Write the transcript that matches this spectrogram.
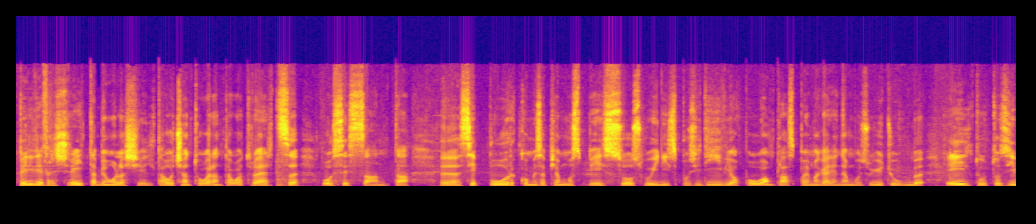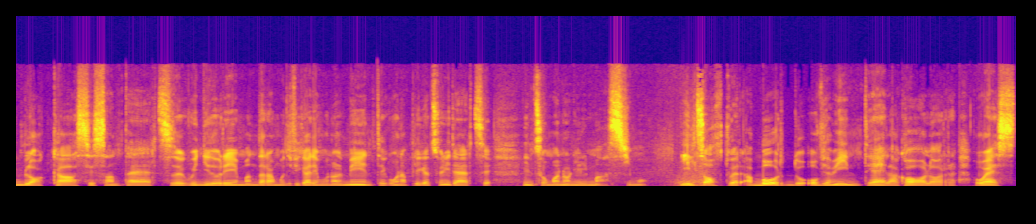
Per il refresh rate abbiamo la scelta o 144 Hz o 60, eh, seppur come sappiamo spesso sui dispositivi Oppo OnePlus poi magari andiamo su YouTube e il tutto si blocca a 60 Hz, quindi dovremmo andare a modificare manualmente con applicazioni terze, insomma non il massimo. Il software a bordo ovviamente è la Color OS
